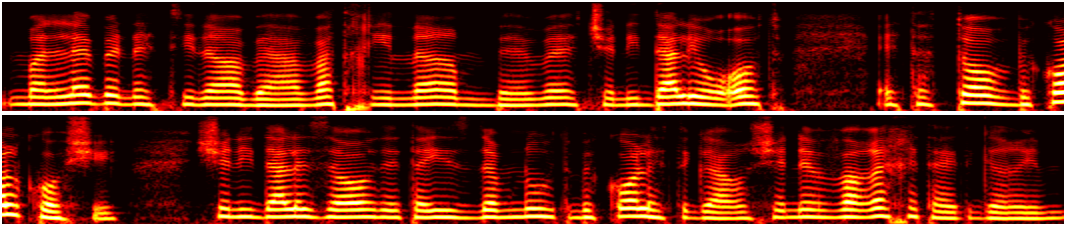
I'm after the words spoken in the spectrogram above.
מלא בנתינה, באהבת חינם, באמת, שנדע לראות את הטוב בכל קושי, שנדע לזהות את ההזדמנות בכל אתגר, שנברך את האתגרים,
